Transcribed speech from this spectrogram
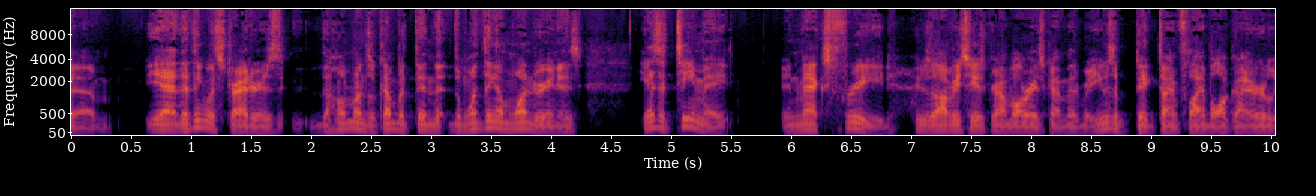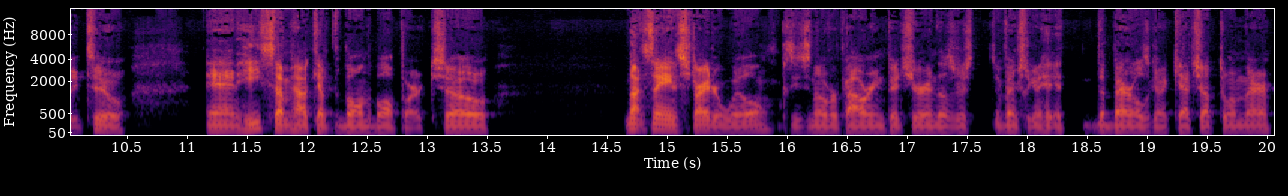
um, yeah, the thing with Strider is the home runs will come. But then the, the one thing I'm wondering is he has a teammate in Max Fried, who's obviously his ground ball rate's got better, but he was a big time fly ball guy early too. And he somehow kept the ball in the ballpark. So I'm not saying Strider will because he's an overpowering pitcher and those are just eventually going to hit the barrel's going to catch up to him there.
